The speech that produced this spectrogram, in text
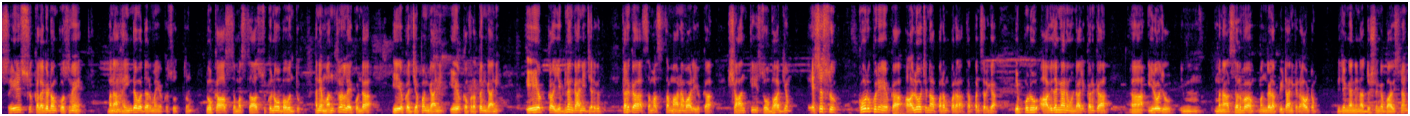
శ్రేయస్సు కలగడం కోసమే మన హైందవ ధర్మం యొక్క సూత్రం లోకా సమస్త సుఖనో భవంతు అనే మంత్రం లేకుండా ఏ యొక్క జపం కానీ ఏ యొక్క వ్రతం కానీ ఏ యొక్క యజ్ఞం కానీ జరగదు. కనుక సమస్త మానవాళి యొక్క శాంతి సౌభాగ్యం యశస్సు కోరుకునే యొక్క ఆలోచన పరంపర తప్పనిసరిగా ఎప్పుడూ ఆ విధంగానే ఉండాలి. కనుక ఈరోజు మన సర్వ మంగళ పీఠానికి రావటం నిజంగా నేను అదృష్టంగా భావిస్తున్నాను.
